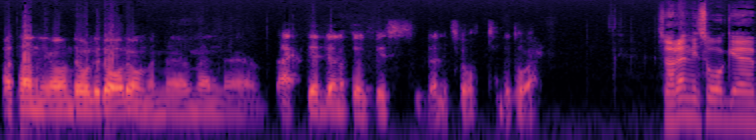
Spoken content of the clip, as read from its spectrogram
att han har en dålig dag då. Men, eh, men eh, nej, det blir naturligtvis väldigt svårt. Det tror jag. Sören, vi såg eh,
